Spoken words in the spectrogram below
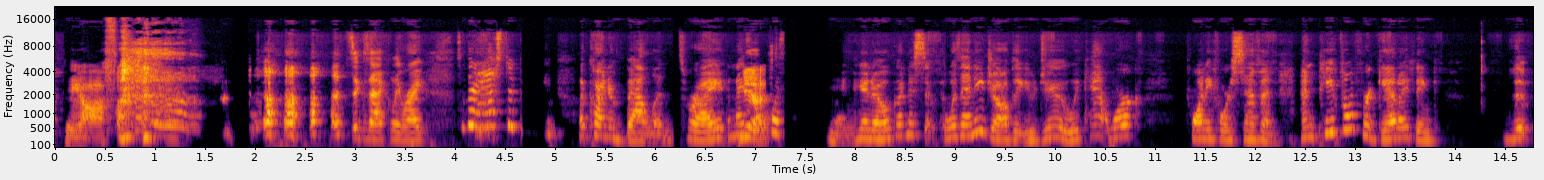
day off. That's exactly right. So there has to be a kind of balance, right? And I yes. think with you know, goodness, with any job that you do, we can't work 24 7. And people forget, I think, that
